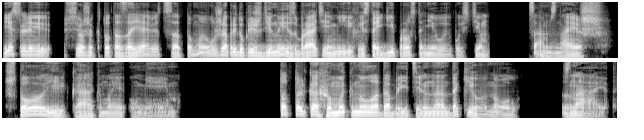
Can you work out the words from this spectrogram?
Если все же кто-то заявится, то мы уже предупреждены с братьями, их из тайги просто не выпустим. Сам знаешь, что и как мы умеем. Тот только хмыкнул одобрительно, да кивнул. Знает.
